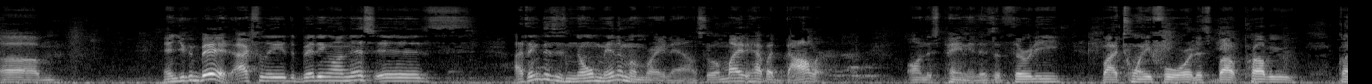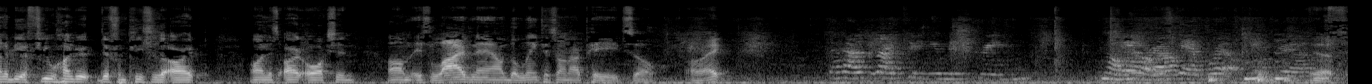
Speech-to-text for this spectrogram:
Um, and you can bid. Actually, the bidding on this is, I think this is no minimum right now, so it might have a dollar on this painting. There's a 30 by 24. That's about probably going to be a few hundred different pieces of art on this art auction. Um, it's live now. The link is on our page. So, all right. So how's life treating you, Miss Green? No, no, Gabrielle. Yes.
